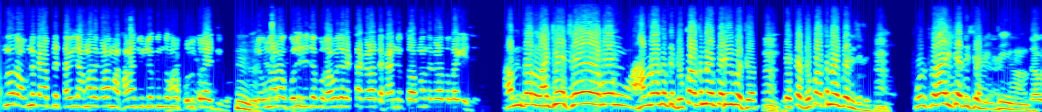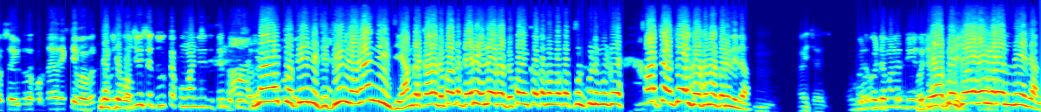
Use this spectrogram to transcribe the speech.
আপনারা আপনাকে আপডেট থাকবে যে আমাদের কাড়া মাথা না জুড়লে কিন্তু আমরা ফুল প্রাইজ দিব। তাহলে ওনারা বলেছে যে বুড়া বাজার একটা কাড়া দেখান তো আপনাদের কাড়া তো লাগিয়েছে। আমাদের লাগিয়েছে এবং আমরা যদি ঢুকাতে নাই পারি বছর একটা ঢুকাতে নাই পেরেছিলি। ফুল প্রাইজটা দিতে দেখতে পাবেন দেখতে খুব ভালো। নাই তো দিয়ে নিয়েছি দিন লাগাই দিয়েছি আমাদের কারা ঢুকাতে দেরি হলো ওরা ঢুকাই কতক্ষণ লোকে কুলকুলি মুলকে আচ্ছা জয় ঘোষণা করে দিল। ওই- ওইটা মানে জয় হয়ে গেলেন নিয়ে যান।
